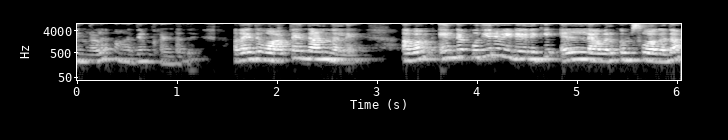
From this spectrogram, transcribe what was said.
നിങ്ങൾ ആദ്യം കണ്ടത്. അതായത് വാർത്ത എന്താണെന്നല്ലേ? അപ്പം എന്റെ പുതിയൊരു വീഡിയോയിലേക്ക് എല്ലാവർക്കും സ്വാഗതം.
